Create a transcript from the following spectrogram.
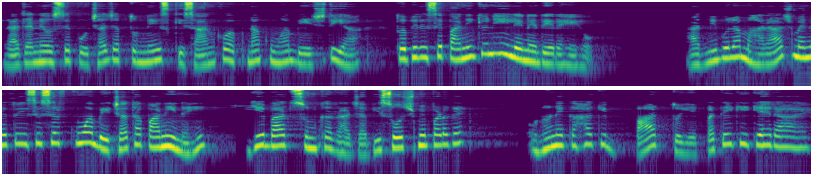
राजा ने उससे पूछा, जब तुमने इस किसान को अपना कुआँ बेच दिया तो फिर इसे पानी क्यों नहीं लेने दे रहे हो? आदमी बोला, महाराज, मैंने तो इसे सिर्फ़ कुआँ बेचा था, पानी नहीं। ये बात सुनकर राजा भी सोच में पड़ गए। उन्होंने कहा कि बात तो ये पते की कह रहा है,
